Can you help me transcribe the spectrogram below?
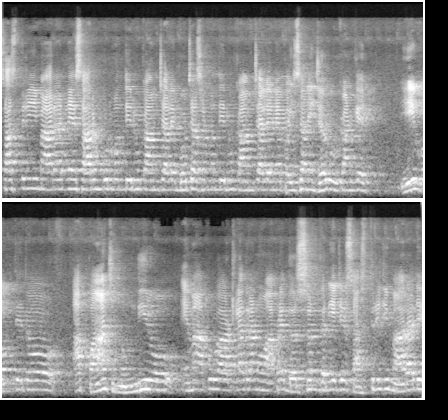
શાસ્ત્રી મહારાજને સારંગપુર મંદિરનું કામ ચાલે બોચાસર મંદિરનું કામ ચાલે ને પૈસાની જરૂર, કારણ કે એ વખતે તો આ પાંચ મંદિરો એમાં આપણું આટલા બધાનું આપણે દર્શન કરીએ છીએ. શાસ્ત્રીજી મહારાજે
